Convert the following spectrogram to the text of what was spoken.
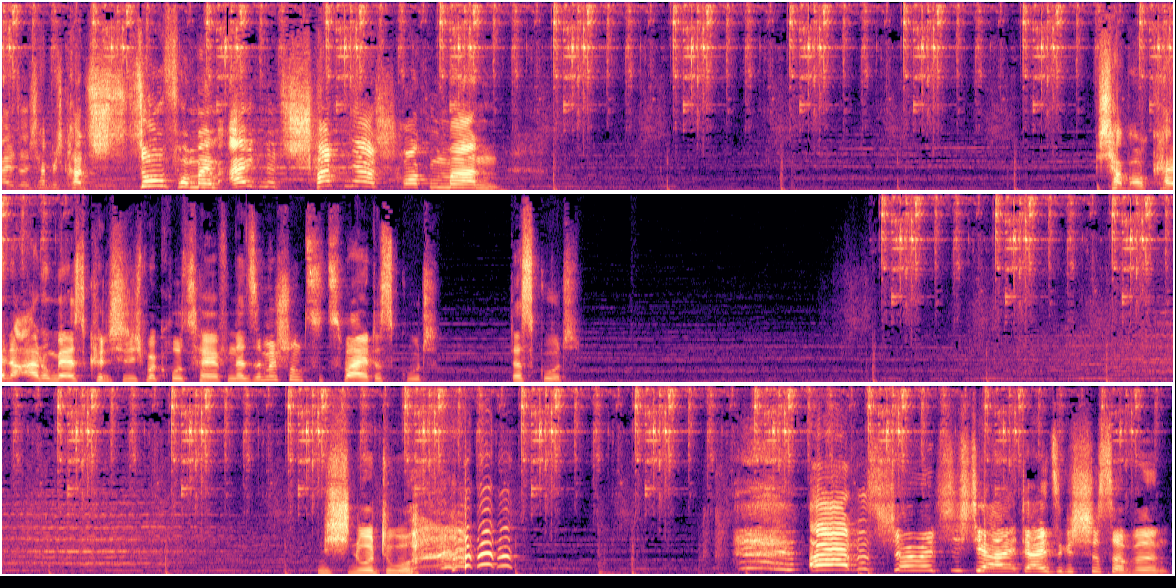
Alter, ich habe mich gerade so von meinem eigenen Schatten erschrocken, Mann. Ich habe auch keine Ahnung mehr, das könnte ich dir nicht mal groß helfen. Dann sind wir schon zu zweit, das ist gut. Das ist gut. Nicht nur du. ich die, der einzige Schisser bin.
